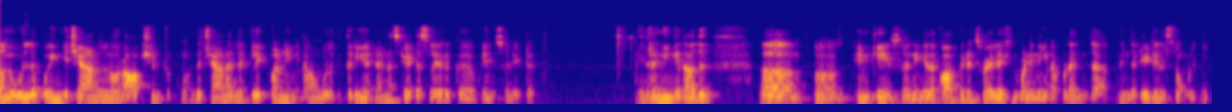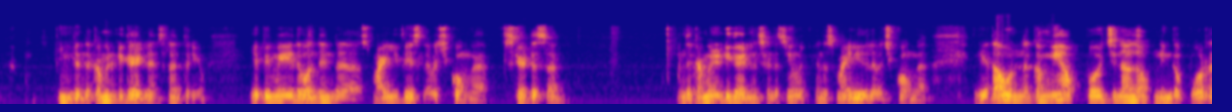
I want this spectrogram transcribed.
அங்கே உள்ளே போய் இங்கே சேனல்னு ஒரு ஆப்ஷன் இருக்கும். இந்த சேனலில் கிளிக் பண்ணீங்கன்னா, உங்களுக்கு தெரியும் என்னென்ன ஸ்டேட்டஸில் இருக்கு அப்படின்னு சொல்லிட்டு. இதில் நீங்கள் ஏதாவது இன்கேஸ் நீங்கள் ஏதாவது காப்பிரைட்ஸ் வயலேஷன் பண்ணியிருந்தீங்கன்னா கூட இந்த இந்த டீட்டெயில்ஸ் உங்களுக்கு இங்கே இந்த கம்யூனிட்டி கைட்லைன்ஸ்லாம் தெரியும். எப்பயுமே இதை வந்து இந்த ஸ்மைலி ஃபேஸில் வச்சுக்கோங்க ஸ்டேட்டஸை இந்த கம்யூனிட்டி கைட்லைன்ஸ் ஸ்டேட்டஸையும் இந்த ஸ்மைலி இதில் வச்சுக்கோங்க. இது ஏதாவது ஒன்று கம்மியாக போச்சுனாலும், நீங்கள் போடுற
